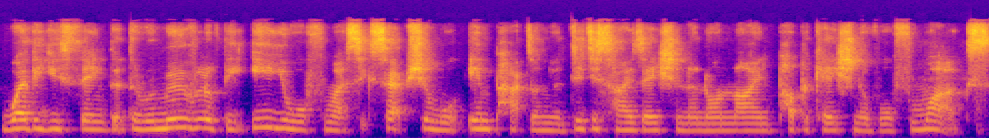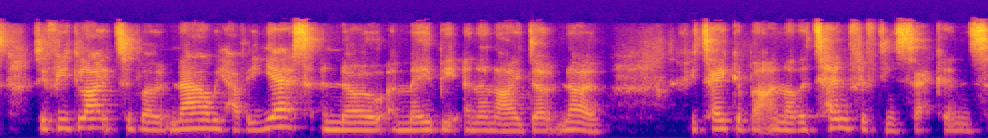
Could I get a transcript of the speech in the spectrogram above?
whether you think that the removal of the EU orphan works exception will impact on your digitisation and online publication of orphan works. So if you'd like to vote now, we have a yes, a no, a maybe, and an I don't know. If you take about another 10, 15 seconds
